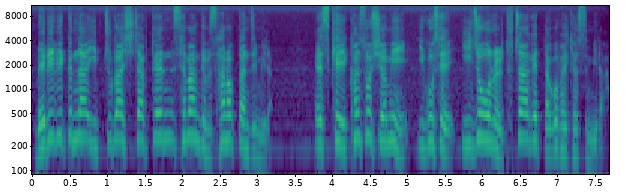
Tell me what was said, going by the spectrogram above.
매립이 끝나 입주가 시작된 새만금 산업단지입니다. SK 컨소시엄이 이곳에 2조 원을 투자하겠다고 밝혔습니다.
